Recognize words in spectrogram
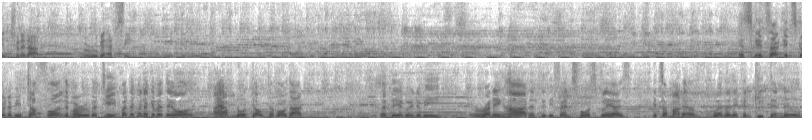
in Trinidad, Moruga FC. It's it's a, it's going to be tough for the Moruga team, but they're going to give it their all. I have no doubt about that. That they're going to be running hard at the defense force players. It's a matter of whether they can keep their nerve.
